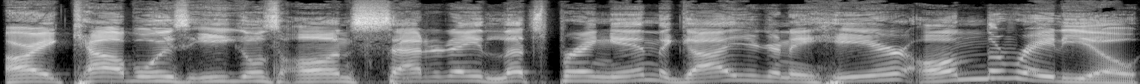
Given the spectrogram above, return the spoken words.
All right, Cowboys Eagles on Saturday. Let's bring in the guy you're going to hear on the radio,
